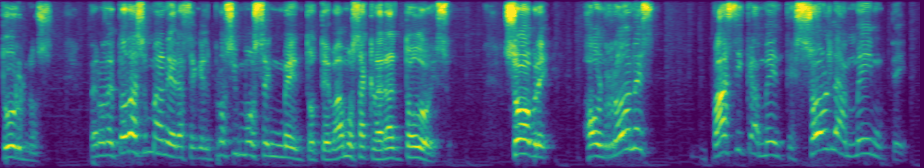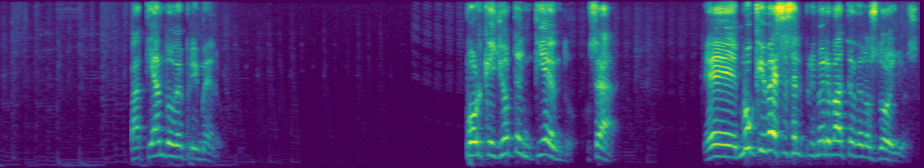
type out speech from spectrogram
turnos. Pero de todas maneras, en el próximo segmento te vamos a aclarar todo eso. Sobre jonrones, básicamente, solamente bateando de primero. Porque yo te entiendo. O sea, eh, Mookie es el primer bate de los doyos.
